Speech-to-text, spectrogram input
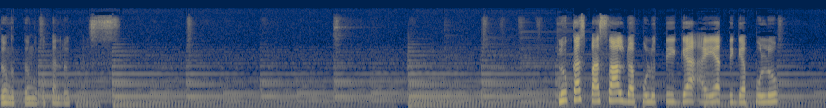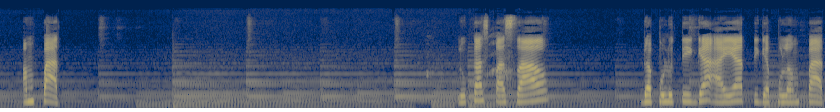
Tunggu, tunggu, bukan Lukas. Lukas pasal 23 ayat 34. Lukas pasal 23 ayat 34.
